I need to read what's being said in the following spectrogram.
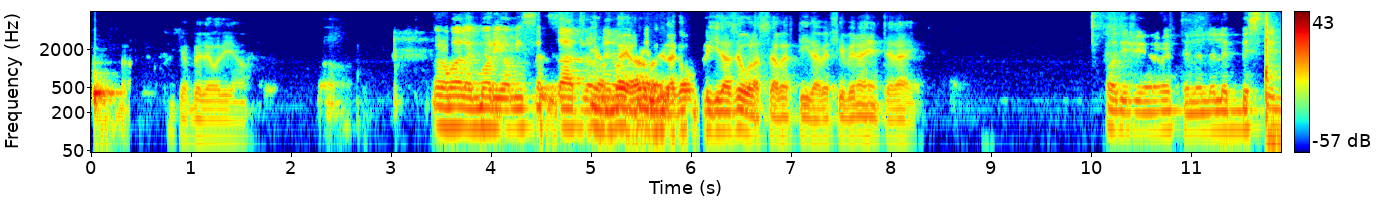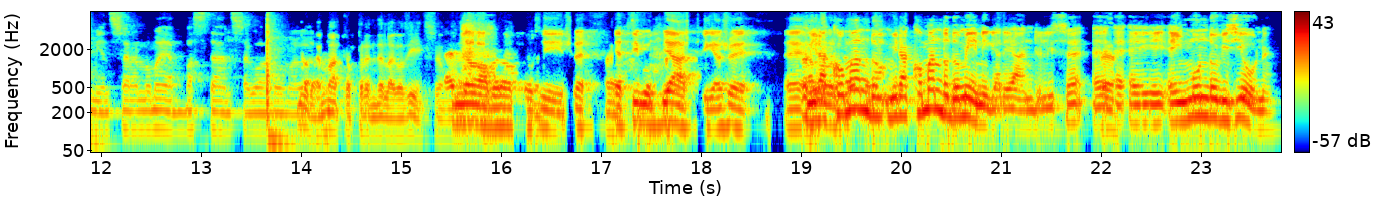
No, che vedevo dire. Meno male moriva Mister Saggio. Io almeno- poi la complichi da sola sta partita, perché veramente, dai. Poi dici veramente le, le, le bestemmie non saranno mai abbastanza qua a Roma. Vabbè, Marco a prenderla così, insomma. Eh no, però così, cioè, Eh. è tipo Biastica, cioè... eh, mi, allora- raccomando, mi raccomando domenica De Angelis, eh, è, è- è- è in mondovisione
